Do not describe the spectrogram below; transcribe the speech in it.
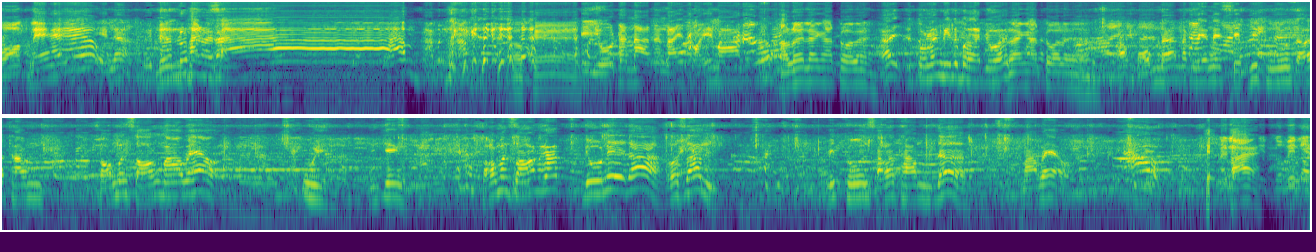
บอกแล้วหนึ่งพันสามโอเคที่อยู่ด้านหน้าด้านในถอยมานะครับเอาเลยรายงานตัวเลยไอ้ยตรงนั้นมีระเบิดอยู่รายงานตัวเลยเอาผมนะนักเรียนในสิบที่ทูสารธรรมสองพันสองมาแววอุ้ยจริงๆสองพันสองนะครับ อยู่นี่นะโรซันวิทูลสารธรรมเด้อ มาแววไปโซเวียตเรา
